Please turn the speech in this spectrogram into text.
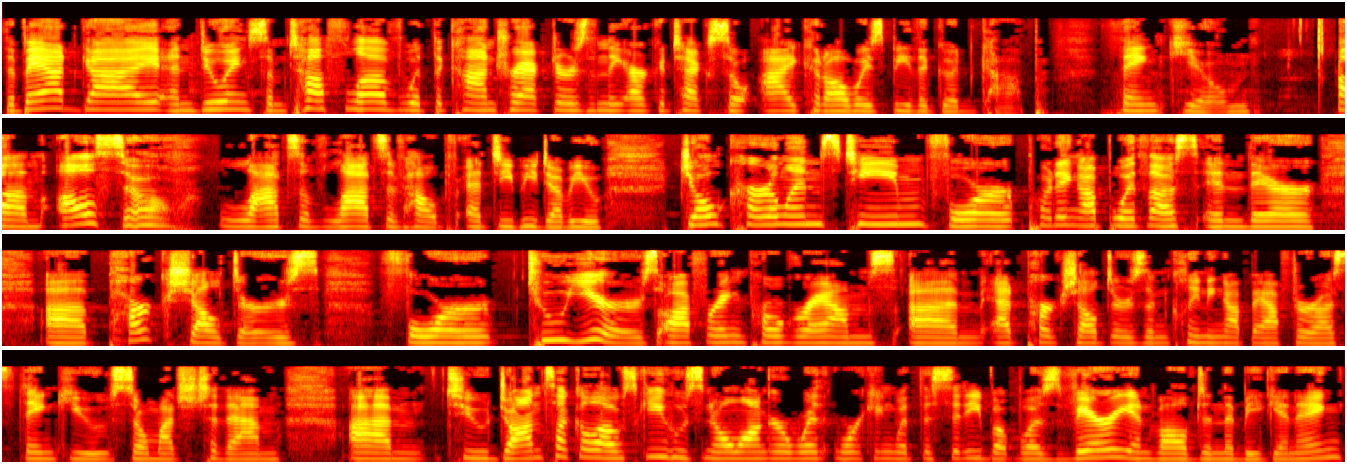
the bad guy and doing some tough love with the contractors and the architects so I could always be the good cop. Thank you. Um, also, lots of lots of help at DPW. Joe Curlin's team for putting up with us in their uh, park shelters for two years, offering programs um, at park shelters and cleaning up after us. Thank you so much to them. Um, to Don Sokolowski, who's no longer with, working with the city but was very involved in the beginning,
